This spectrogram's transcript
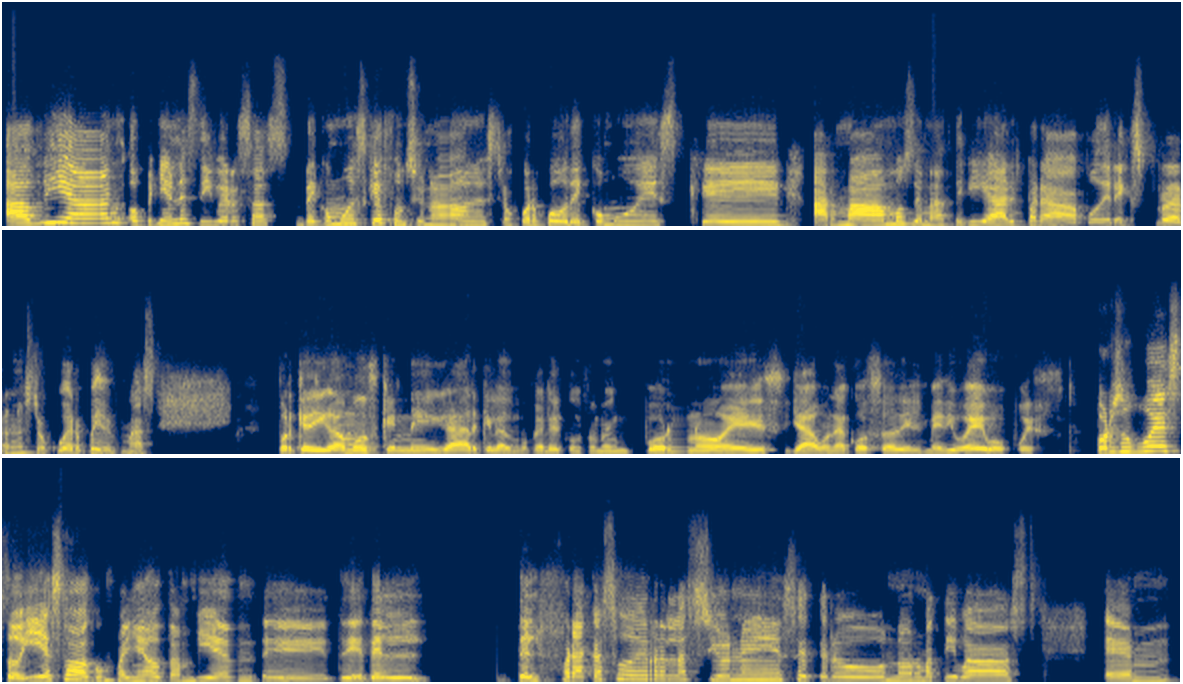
habían opiniones diversas de cómo es que funcionaba nuestro cuerpo, de cómo es que armábamos de material para poder explorar nuestro cuerpo y demás porque digamos que negar que las mujeres consumen porno es ya una cosa del medioevo, pues. Por supuesto, y eso acompañado también eh, del, del, fracaso de relaciones heteronormativas em,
